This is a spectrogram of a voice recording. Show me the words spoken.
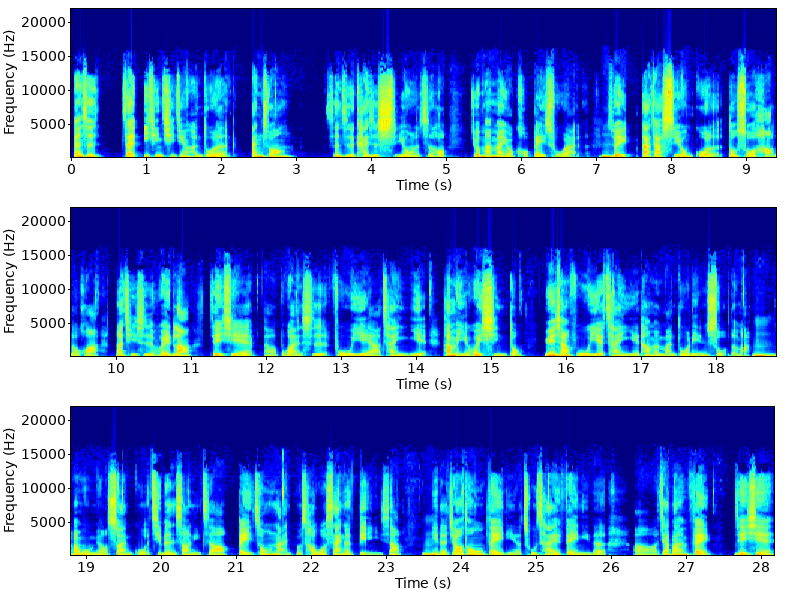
但是在疫情期间，很多人安装甚至开始使用了之后，就慢慢有口碑出来了。嗯。所以大家使用过了都说好的话，那其实会让这些呃，不管是服务业啊、餐饮业，他们也会心动。嗯。因为像服务业、餐饮业，他们蛮多连锁的嘛。嗯。那我没有算过，基本上你只要北中南有超过三个点以上，嗯。你的交通费、你的出差费、你的呃，加班费这些，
